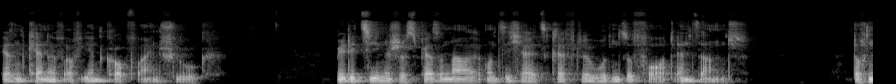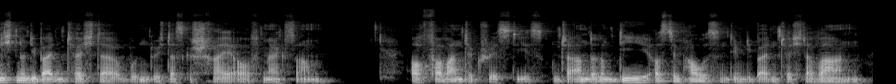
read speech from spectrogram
während Kenneth auf ihren Kopf einschlug. Medizinisches Personal und Sicherheitskräfte wurden sofort entsandt. Doch nicht nur die beiden Töchter wurden durch das Geschrei aufmerksam. Auch Verwandte Christys, unter anderem die aus dem Haus, in dem die beiden Töchter waren,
